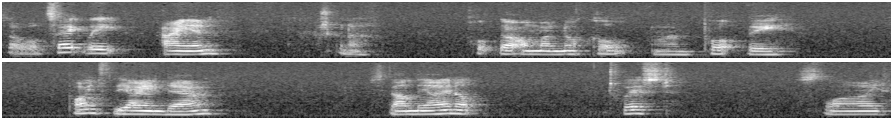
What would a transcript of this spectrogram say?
So we'll take the iron, I'm just going to hook that on my knuckle and put the point of the iron down, stand the iron up, twist, slide,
